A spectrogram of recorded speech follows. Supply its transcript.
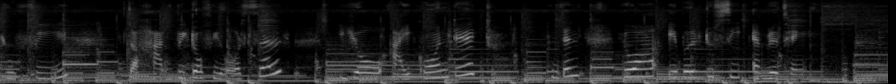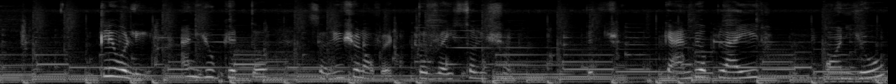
you feel the heartbeat of yourself your eye contact then you are able to see everything clearly and you get the solution of it the right solution which can be applied on you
